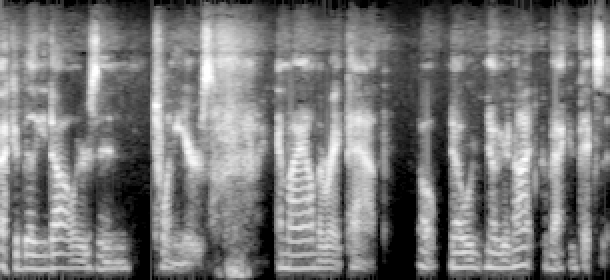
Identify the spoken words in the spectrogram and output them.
a billion dollars in 20 years? Am I on the right path? Oh, no, no, you're not. Go back and fix it.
